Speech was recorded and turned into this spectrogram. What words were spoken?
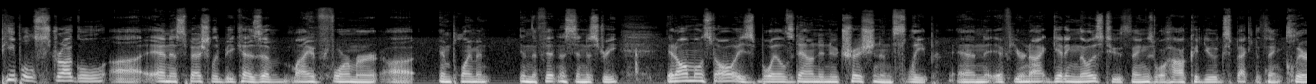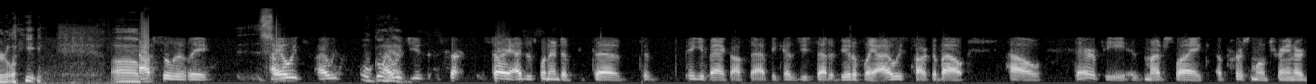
people struggle, uh, and especially because of my former uh, employment in the fitness industry, it almost always boils down to nutrition and sleep. And if you're not getting those two things, well, how could you expect to think clearly? um, Absolutely. So, I always, I would, oh, go I ahead. would use. Sorry, I just wanted to, to to piggyback off that because you said it beautifully. I always talk about how therapy is much like a personal trainer,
